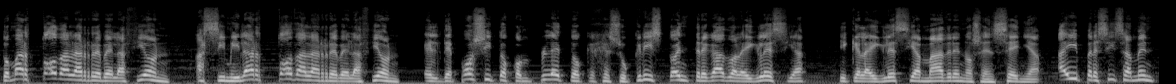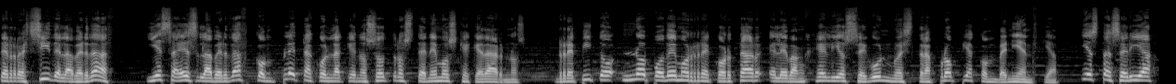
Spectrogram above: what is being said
tomar toda la revelación, asimilar toda la revelación, el depósito completo que Jesucristo ha entregado a la Iglesia y que la Iglesia Madre nos enseña. Ahí precisamente reside la verdad, y esa es la verdad completa con la que nosotros tenemos que quedarnos. Repito, no podemos recortar el Evangelio según nuestra propia conveniencia. Y esta sería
